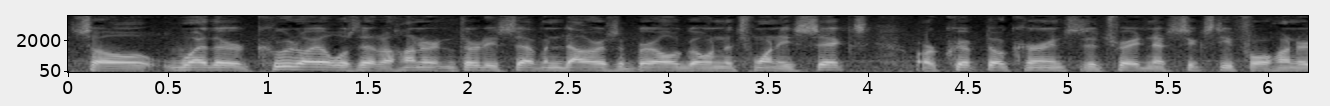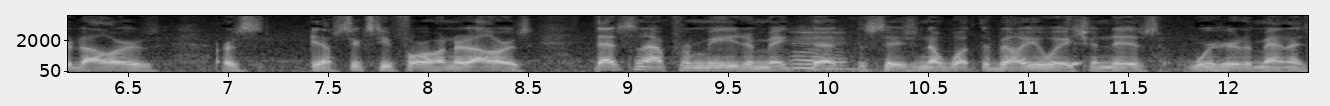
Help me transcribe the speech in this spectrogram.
So whether crude oil was at $137 a barrel going to 26, or cryptocurrencies are trading at $6,400 or yeah $6,400, that's not for me to make mm. that decision of what the valuation is. We're here to manage.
